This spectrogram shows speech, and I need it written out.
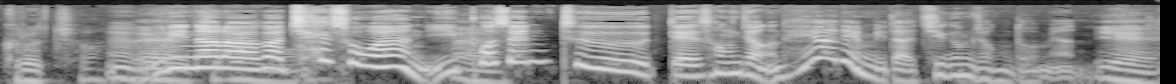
그렇죠. 네, 예, 우리나라가 뭐. 최소한 2%대 예. 성장은 해야 됩니다. 지금 정도면. 예.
